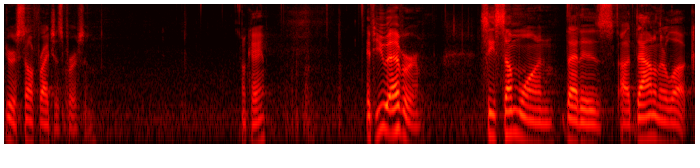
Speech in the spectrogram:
you're a self righteous person. Okay? If you ever see someone that is uh, down on their luck,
